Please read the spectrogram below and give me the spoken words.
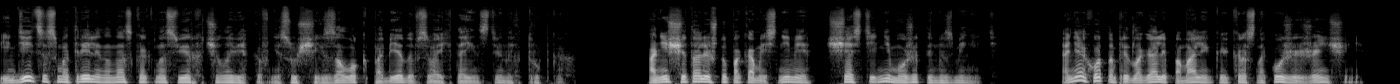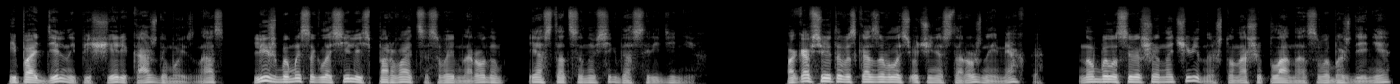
индейцы смотрели на нас, как на сверхчеловеков, несущих залог победы в своих таинственных трубках. Они считали, что пока мы с ними, счастье не может им изменить. Они охотно предлагали по маленькой краснокожей женщине и по отдельной пещере каждому из нас, лишь бы мы согласились порвать со своим народом и остаться навсегда среди них. Пока все это высказывалось очень осторожно и мягко, но было совершенно очевидно, что наши планы освобождения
